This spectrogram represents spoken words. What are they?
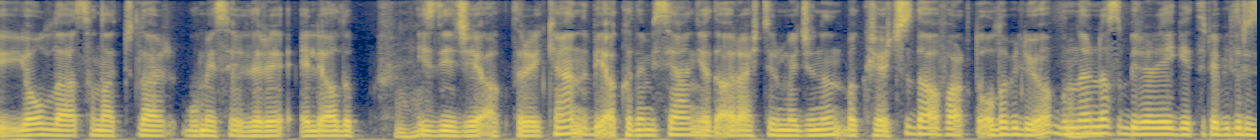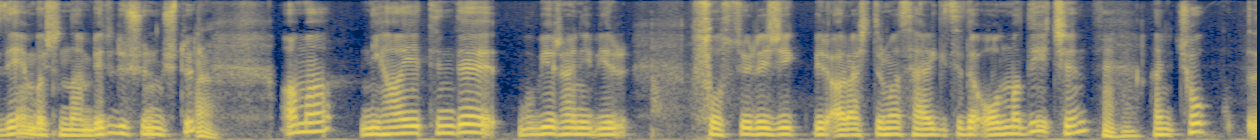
yolla sanatçılar bu meseleleri ele alıp hı hı. izleyiciye aktarırken bir akademisyen ya da araştırmacının bakış açısı daha farklı olabiliyor. Bunları hı. nasıl bir araya getirebiliriz diye en başından beri düşünmüştük. Evet. Ama nihayetinde bu bir hani bir sosyolojik bir araştırma sergisi de olmadığı için hı hı. hani çok e,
